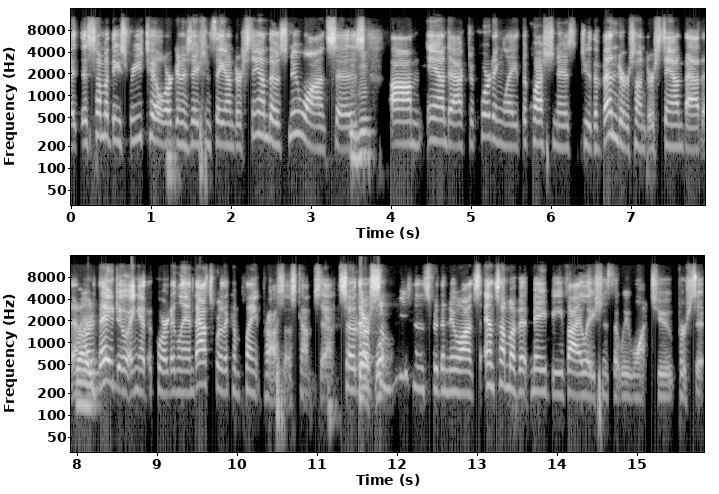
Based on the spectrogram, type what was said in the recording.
uh some of these retail organizations, they understand those nuances mm-hmm. um, and act accordingly. The question is, do the vendors understand that and right. are they doing it accordingly? And that's where the complaint process comes in. So there's well, some reasons for the nuance and some of it may be violations that we want to pursue.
